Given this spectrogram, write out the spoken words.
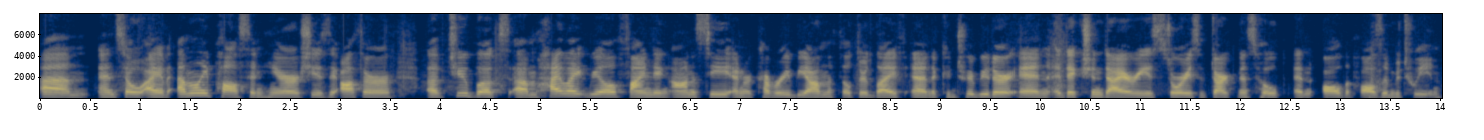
Um, and so I have Emily Paulson here. She is the author of two books um, Highlight Reel Finding Honesty and Recovery Beyond the Filtered Life, and a contributor in Addiction Diaries Stories of Darkness, Hope, and All That Falls in Between.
